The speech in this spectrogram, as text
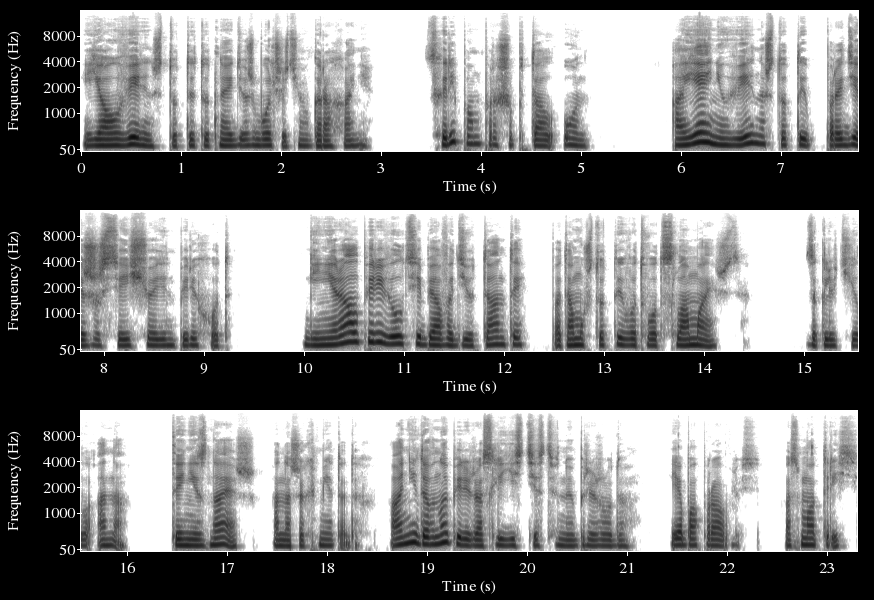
«Я уверен, что ты тут найдешь больше, чем в Гарахане», — с хрипом прошептал он. «А я и не уверена, что ты продержишься еще один переход. Генерал перевел тебя в адъютанты, потому что ты вот-вот сломаешься заключила она. Ты не знаешь о наших методах. Они давно переросли естественную природу. Я поправлюсь. Осмотрись.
